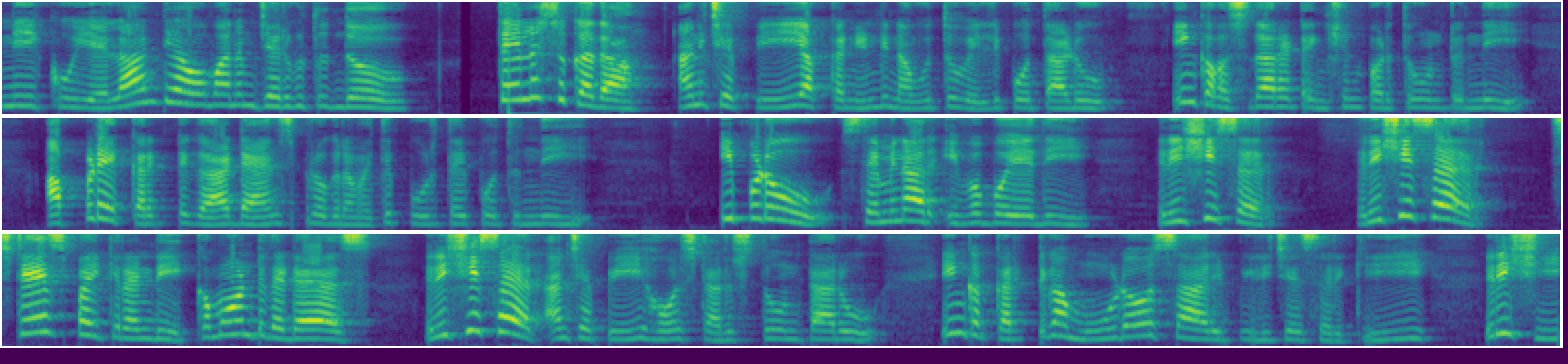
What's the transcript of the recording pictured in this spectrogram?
నీకు ఎలాంటి అవమానం జరుగుతుందో తెలుసు కదా అని చెప్పి అక్కడి నుండి నవ్వుతూ వెళ్ళిపోతాడు. ఇంకా వసుధార టెన్షన్ పడుతూ ఉంటుంది. అప్పుడే కరెక్ట్గా డ్యాన్స్ ప్రోగ్రామ్ అయితే పూర్తయిపోతుంది. ఇప్పుడు సెమినార్ ఇవ్వబోయేది Rishi sir. Rishi sir! Stage పైకి రండి. Come on to the dais Rishi sir అని చెప్పి హోస్ట్ అరుస్తూ ఉంటారు. ఇంకా కరెక్ట్గా మూడోసారి పిలిచేసరికి రిషి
